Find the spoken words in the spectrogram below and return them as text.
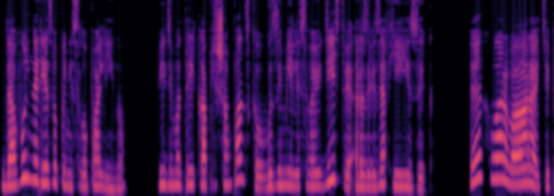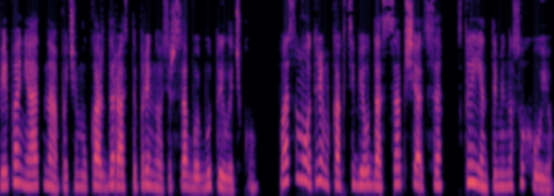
Довольно резво понесло Полину. Видимо, три капли шампанского возымели свое действие, развязав ей язык. Эх, Варвара, теперь понятно, почему каждый раз ты приносишь с собой бутылочку. Посмотрим, как тебе удастся общаться с клиентами на сухую.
